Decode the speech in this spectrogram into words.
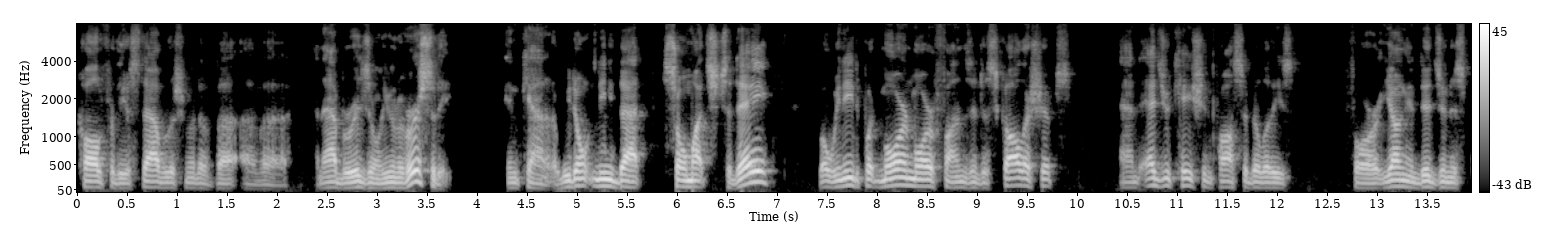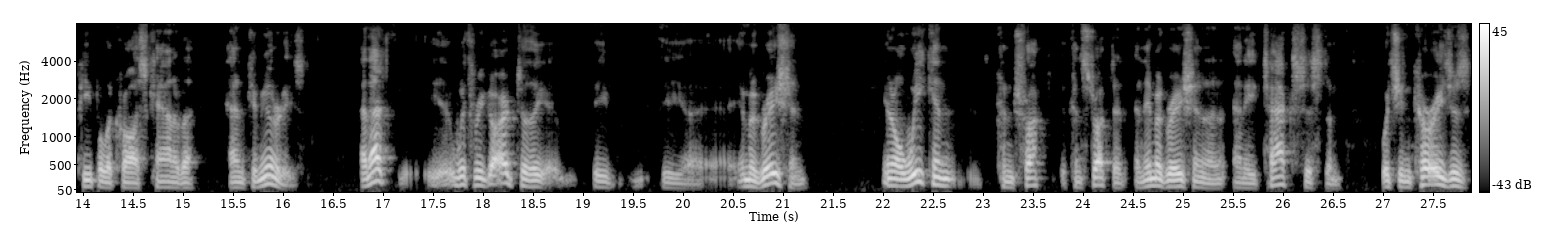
called for the establishment of, uh, of uh, an Aboriginal university in Canada. We don't need that so much today, but we need to put more and more funds into scholarships and education possibilities for young Indigenous people across Canada and communities. And that, with regard to the the, the uh, immigration, you know, we can construct construct an immigration and, and a tax system which encourages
